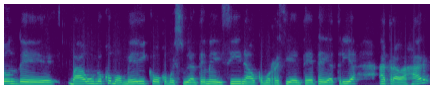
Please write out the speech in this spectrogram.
donde va uno como médico, como estudiante de medicina o como residente de pediatría a trabajar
